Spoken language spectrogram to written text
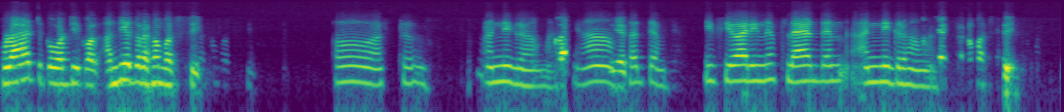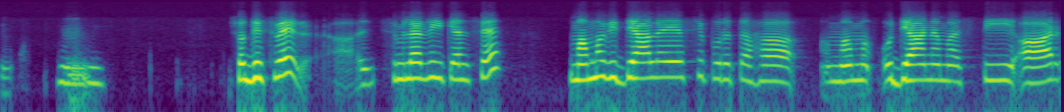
फ्लाट् वाट् यु काल् अन्यग्रहम् अस्ति ओ अस्तु। अन्यगृहम् अस्ति सत्यम्। If you are in a flat then अन्यगृहम् अस्ति so this way similarly you can say मम विद्यालयस्य पुरतः मम उद्यानम् अस्ति आर्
